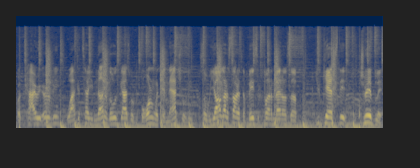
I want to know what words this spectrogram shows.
or Kyrie Irving? Well, I can tell you none of those guys were born with it naturally. So we all gotta start at the basic fundamentals of, you guessed it, dribbling.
